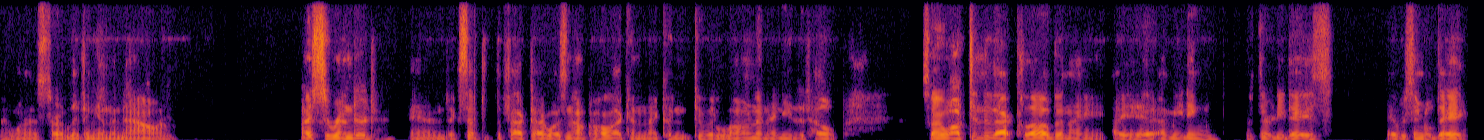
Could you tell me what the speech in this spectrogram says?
I wanted to start living in the now. And I surrendered and accepted the fact I was an alcoholic and I couldn't do it alone and I needed help. So I walked into that club and I, I hit a meeting for 30 days every single day.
